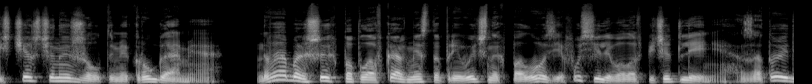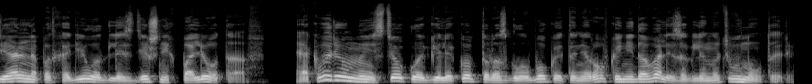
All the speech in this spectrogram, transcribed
исчерченной желтыми кругами. Два больших поплавка вместо привычных полозьев усиливало впечатление, зато идеально подходило для здешних полетов. Аквариумные стекла геликоптера с глубокой тонировкой не давали заглянуть внутрь.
